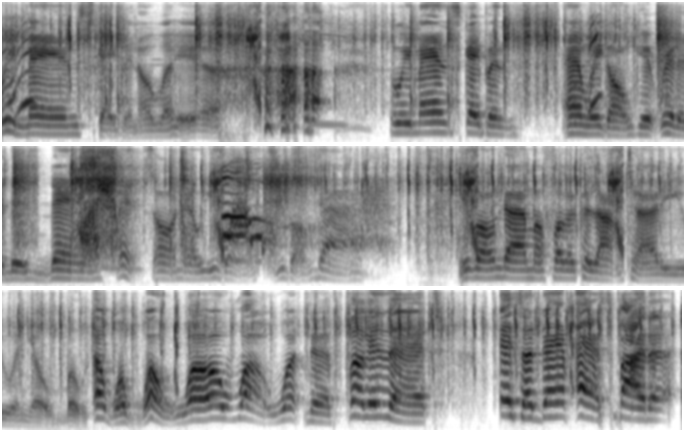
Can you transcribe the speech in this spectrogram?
We manscaping over here. we manscaping. And we gonna get rid of this damn fence. Oh no, you gonna, you gonna die. You gonna die, motherfucker, cause I'm tired of you and your boat. Oh, whoa, whoa, whoa, whoa. What the fuck is that? It's a damn ass spider.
